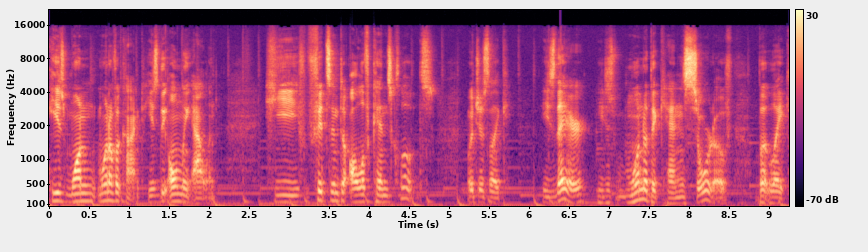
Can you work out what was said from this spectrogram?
He's one one of a kind. He's the only Alan. He fits into all of Ken's clothes, which is like he's there. He's just one of the Kens, sort of, but like,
